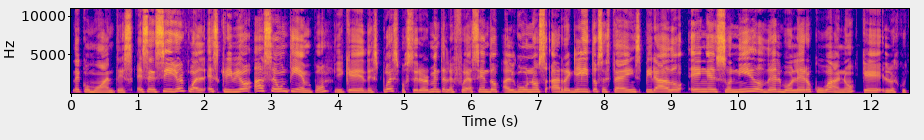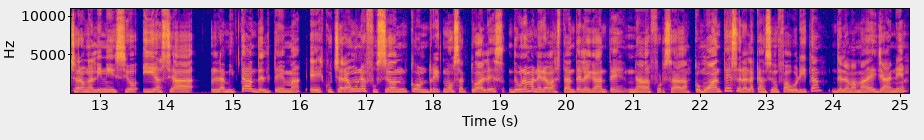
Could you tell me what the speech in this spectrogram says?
de como antes. El sencillo, el cual escribió hace un tiempo y que después, posteriormente, le fue haciendo algunos arreglitos, está inspirado en el sonido del bolero cubano, que lo escucharon al inicio y hacia la mitad del tema, eh, escucharán una fusión con ritmos actuales de una manera bastante elegante, nada forzada. Como antes, era la canción favorita de la mamá de Yane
